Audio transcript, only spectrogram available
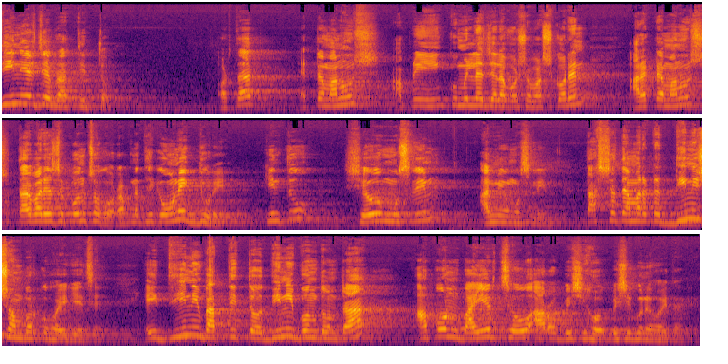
দিনের যে ভ্রাতৃত্ব, অর্থাৎ একটা মানুষ, আপনি কুমিল্লা জেলা বসবাস করেন আর একটা মানুষ, তার বাড়ি হচ্ছে পঞ্চগড়, আপনার থেকে অনেক দূরে, কিন্তু সেও মুসলিম, আমিও মুসলিম। তার সাথে আমার একটা দিনই সম্পর্ক হয়ে গিয়েছে। এই দিনই ভ্রাতৃত্ব, দিনই বন্ধনটা আপন বাইয়ের চেয়েও আরও বেশি বেশি গুণে হয়ে থাকে।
